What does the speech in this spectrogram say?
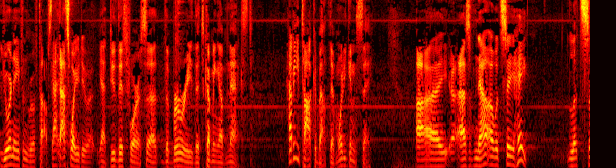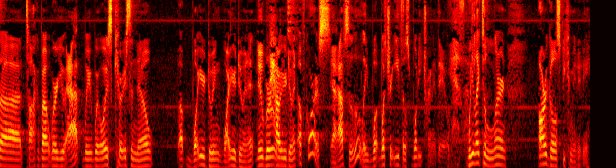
your name from the rooftops. That's why you do it. Yeah, do this for us. Uh, the brewery that's coming up next. How do you talk about them? What are you going to say? I, as of now, I would say, hey, let's uh, talk about where you're at. We, we're always curious to know uh, what you're doing, why you're doing it, New how you're doing. it. Of course, Yeah. absolutely. What, what's your ethos? What are you trying to do? we like to learn. Our goal is to be community.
